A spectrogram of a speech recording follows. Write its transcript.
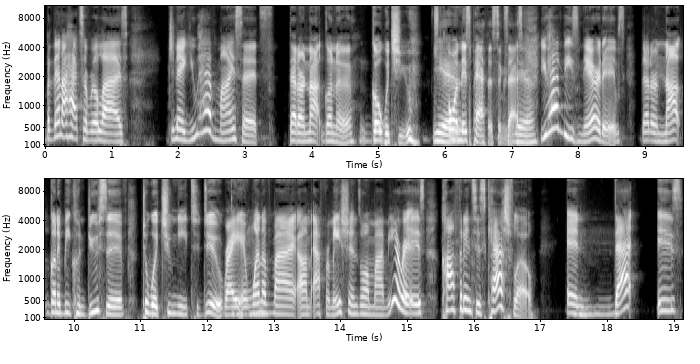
But then I had to realize, Janae, you have mindsets that are not gonna go with you yeah. on this path of success. Yeah. You have these narratives that are not gonna be conducive to what you need to do, right? Mm-hmm. And one mm-hmm. of my um, affirmations on my mirror is confidence is cash flow. And mm-hmm. that is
